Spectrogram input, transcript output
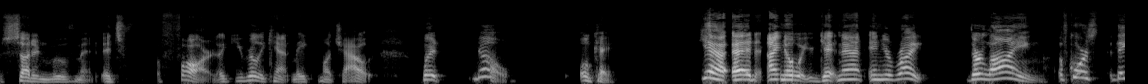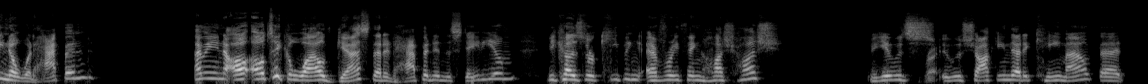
sudden movement. It's far, like you really can't make much out. But no, okay, yeah, Ed, I know what you're getting at, and you're right. They're lying. Of course, they know what happened. I mean, I'll, I'll take a wild guess that it happened in the stadium because they're keeping everything hush hush. It was right. it was shocking that it came out that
